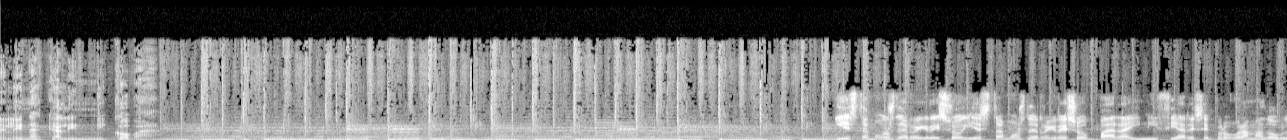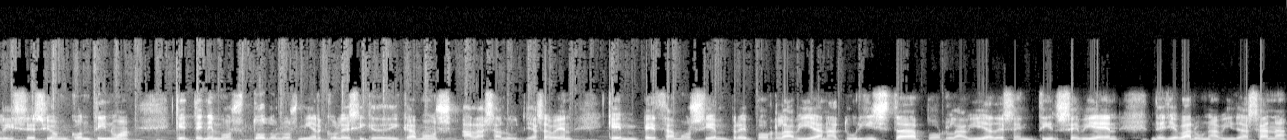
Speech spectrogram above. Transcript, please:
Elena Kalinnikova. Y estamos de regreso y estamos de regreso para iniciar ese programa doble y sesión continua que tenemos todos los miércoles y que dedicamos a la salud. Ya saben que empezamos siempre por la vía naturista, por la vía de sentirse bien, de llevar una vida sana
